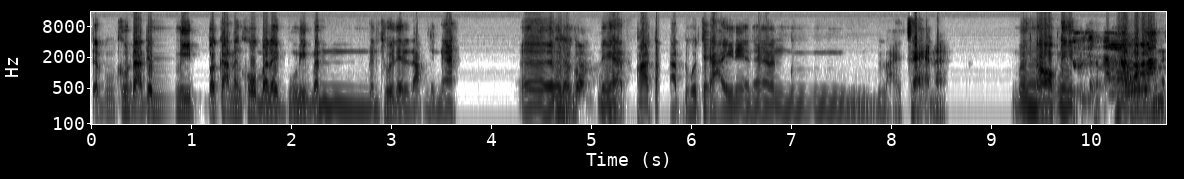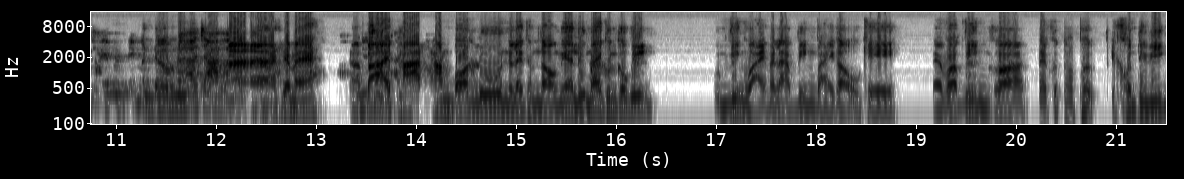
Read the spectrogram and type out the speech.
ำคุณอาจจะมีประกันสังคมอะไรพวกนี้มันมันช่วยได้ระดับหนึ่งนะ เออ อืม แล้วก็เนี้ยผ่าตัดหัวใจเนี่ยนะมันหลายแสนอะ เมืองนอกนี่นอกจากนั้นแล้วห้าล้านร่างอะกายมันไม่เหมือนเดิมนะคะอาจารย์หลังอ่าจากใช่ไหมอ่าบายพาสทำบอลลูนอะไรทำนองเนี้ยหรือไม่คุณก็วิ่ง คุณวิ่งไหวไหมล่ะวิ่งไหวก็โอเค แต่ว่าวิ่งก็แต่ก็ตัวคนที่วิ่ง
